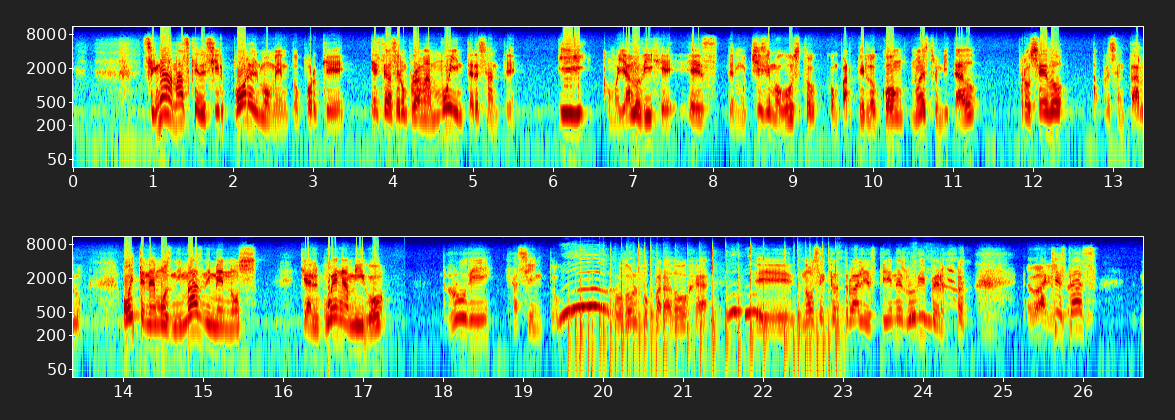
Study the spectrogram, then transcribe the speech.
Sin nada más que decir por el momento, porque este va a ser un programa muy interesante y como ya lo dije, es de muchísimo gusto compartirlo con nuestro invitado. Procedo a presentarlo. Hoy tenemos ni más ni menos que al buen amigo Rudy Jacinto, Rodolfo Paradoja. Eh, no sé qué otro alias tienes, Rudy, pero aquí estás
